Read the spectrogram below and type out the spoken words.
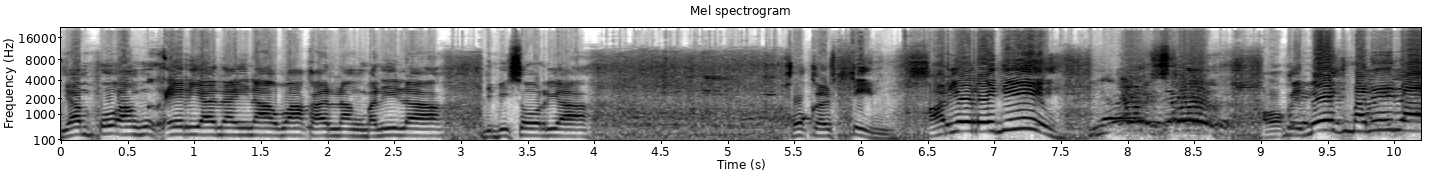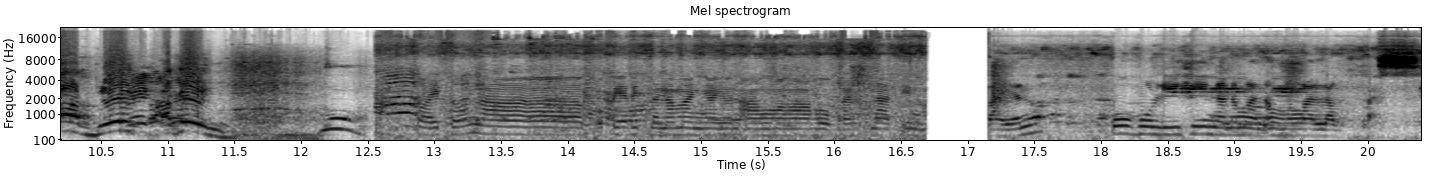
Yan po ang area na hinahawakan ng Manila Divisoria Hawkers Team. Are you ready? Yes, sir! Okay, make Manila great again! So ito, nag-operate na naman ngayon ang mga hawkers natin. Bayan, puhulihin na naman ang mga lagpas.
